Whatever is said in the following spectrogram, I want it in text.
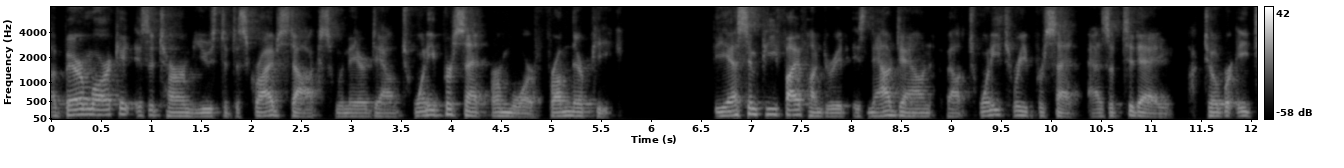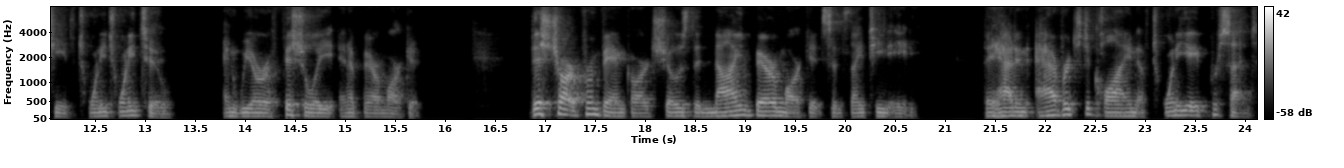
A bear market is a term used to describe stocks when they are down 20% or more from their peak. The S&P 500 is now down about 23% as of today, October 18th, 2022, and we are officially in a bear market. This chart from Vanguard shows the nine bear markets since 1980. They had an average decline of 28%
